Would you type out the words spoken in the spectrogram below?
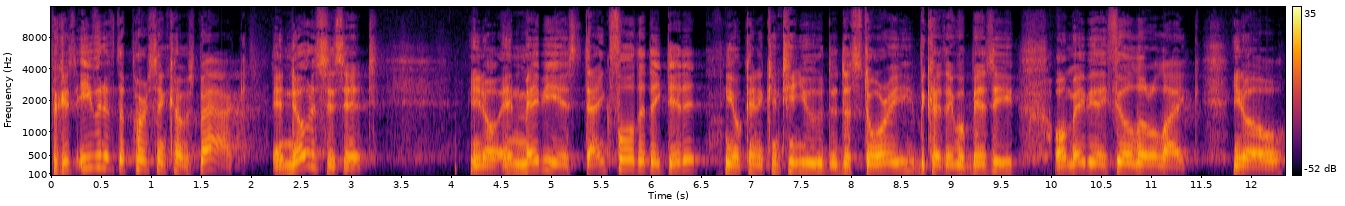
because even if the person comes back and notices it, you know, and maybe is thankful that they did it, you know, can continue the story because they were busy, or maybe they feel a little like, you know,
